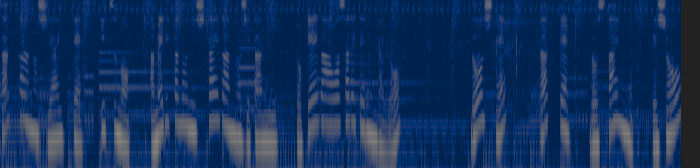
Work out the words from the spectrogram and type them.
サッカーの試合っていつもアメリカの西海岸の時間に時計が合わされてるんだよ。どうして？だってロスタイムでしょ？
